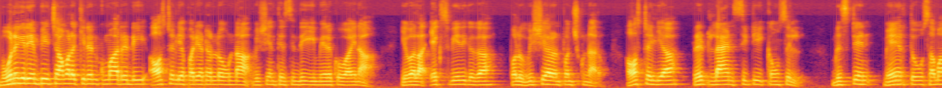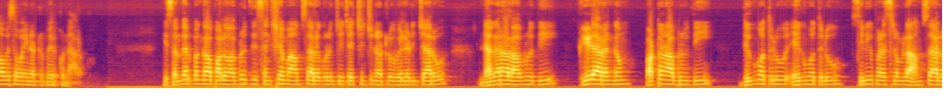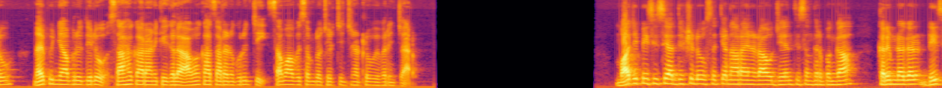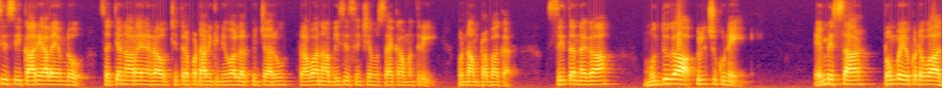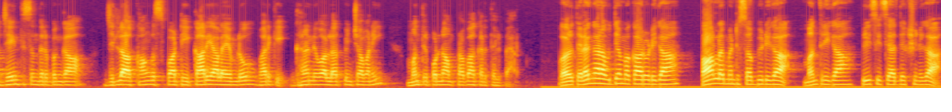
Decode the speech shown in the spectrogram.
Bhuvanagiri MP Chamala Kiran Kumar Reddy Australia పర్యటనలో ఉన్న విషయం తెలిసింది ఈ మేరకు ఆయన. ఇవాళ ఎక్స్ వేదికగా పలు విషయాలను పంచుకున్నారు. Australia Redland city council Brisbane మేయర్తో సమావేశమైనట్లు పేర్కొన్నారు. ఈ సందర్భంగా పలు అభివృద్ధి సంక్షేమ అంశాల గురించి చర్చించినట్లు వెల్లడించారు. నగరాల అభివృద్ధి క్రీడారంగం పట్టణాభివృద్ధి దిగుమతులు ఎగుమతులు సినీ పరిశ్రమల అంశాలు నైపుణ్యాభివృద్ధిలో సహకారానికి గల అవకాశాలను గురించి సమావేశంలో చర్చించినట్లు వివరించారు. మాజీ పీసీసీ అధ్యక్షుడు సత్యనారాయణరావు జయంతి సందర్భంగా కరీంనగర్ డీసీసీ కార్యాలయంలో సత్యనారాయణరావు చిత్రపటానికి నివాళులర్పించారు రవాణా బీసీ సంక్షేమ శాఖ మంత్రి పొన్నాం ప్రభాకర్. సీతన్నగా ముద్దుగా పిలుచుకునే ఎంఎస్ఆర్ తొంభై ఒకటవ జయంతి సందర్భంగా జిల్లా కాంగ్రెస్ పార్టీ కార్యాలయంలో వారికి ఘన నివాళులు అర్పించామని మంత్రి పొన్నాం ప్రభాకర్ తెలిపారు. వారు తెలంగాణ ఉద్యమకారుడిగా పార్లమెంటు సభ్యుడిగా మంత్రిగా పీసీసీ అధ్యక్షునిగా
